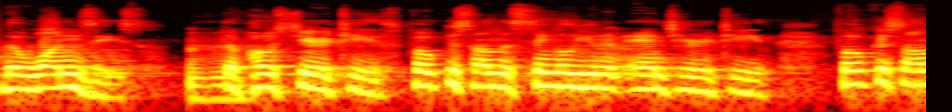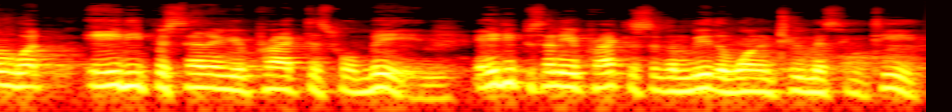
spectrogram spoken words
the onesies, mm-hmm. the posterior teeth. Focus on the single unit anterior teeth. Focus on what 80% of your practice will be. Mm-hmm. 80% of your practice are going to be the one or two missing teeth.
